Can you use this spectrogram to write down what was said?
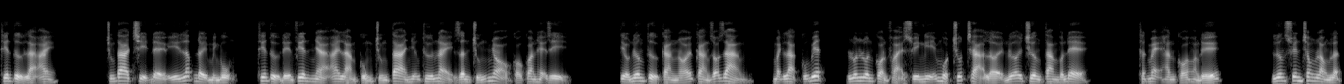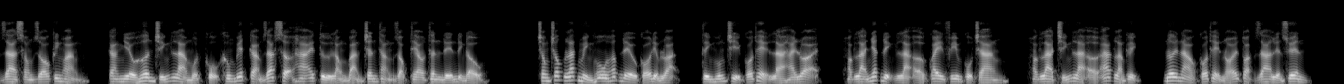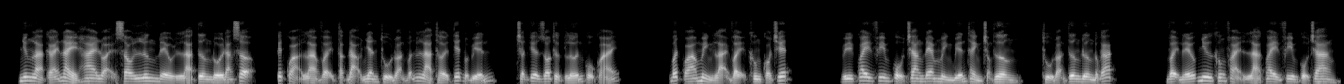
thiên tử là ai? Chúng ta chỉ để ý lấp đầy mình bụng thiên tử đến phiên nhà ai làm cùng chúng ta những thứ này dân chúng nhỏ có quan hệ gì? Tiểu nương tử càng nói càng rõ ràng, mạch lạc cũng biết, luôn luôn còn phải suy nghĩ một chút trả lời nữa trương tam vấn đề. Thật mẹ hắn có hoàng đế. Lương xuyên trong lòng lật ra sóng gió kinh hoàng, càng nhiều hơn chính là một cổ không biết cảm giác sợ hãi từ lòng bàn chân thẳng dọc theo thân đến đỉnh đầu. Trong chốc lát mình hô hấp đều có điểm loạn, tình huống chỉ có thể là hai loại, hoặc là nhất định là ở quay phim cổ trang, hoặc là chính là ở ác làm kịch, nơi nào có thể nói toạc ra liền xuyên. Nhưng là cái này hai loại sau lưng đều là tương đối đáng sợ kết quả là vậy tặc đạo nhân thủ đoạn vẫn là thời tiết đột biến, trận kia do thực lớn của quái. Bất quá mình lại vậy không có chết. Vì quay phim cổ trang đem mình biến thành trọng thương, thủ đoạn tương đương độc ác. Vậy nếu như không phải là quay phim cổ trang?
